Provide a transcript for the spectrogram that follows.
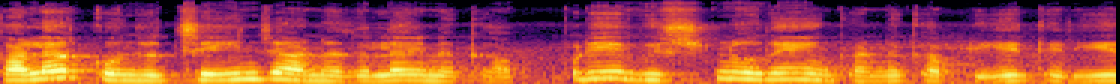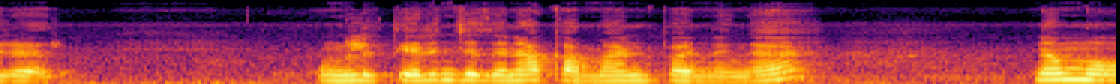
கலர் கொஞ்சம் சேஞ்ச் ஆனதில் எனக்கு அப்படியே விஷ்ணு தான் என் கண்ணுக்கு அப்படியே தெரிகிறார் உங்களுக்கு தெரிஞ்சதுன்னா கமெண்ட் பண்ணுங்கள் நம்ம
